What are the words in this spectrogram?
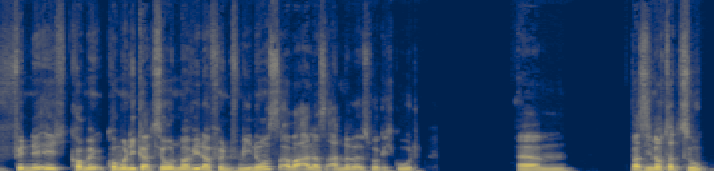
finde ich Kommunikation mal wieder 5 Minus, aber alles andere ist wirklich gut. Ähm, was ich noch dazu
